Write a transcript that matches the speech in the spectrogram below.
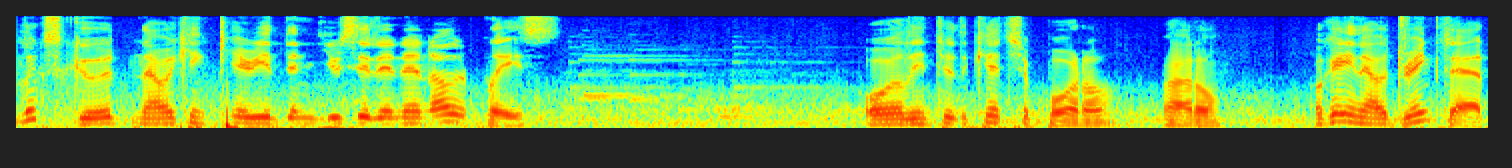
Looks good. Now I can carry it and use it in another place. Oil into the ketchup bottle. bottle. Okay, now drink that.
